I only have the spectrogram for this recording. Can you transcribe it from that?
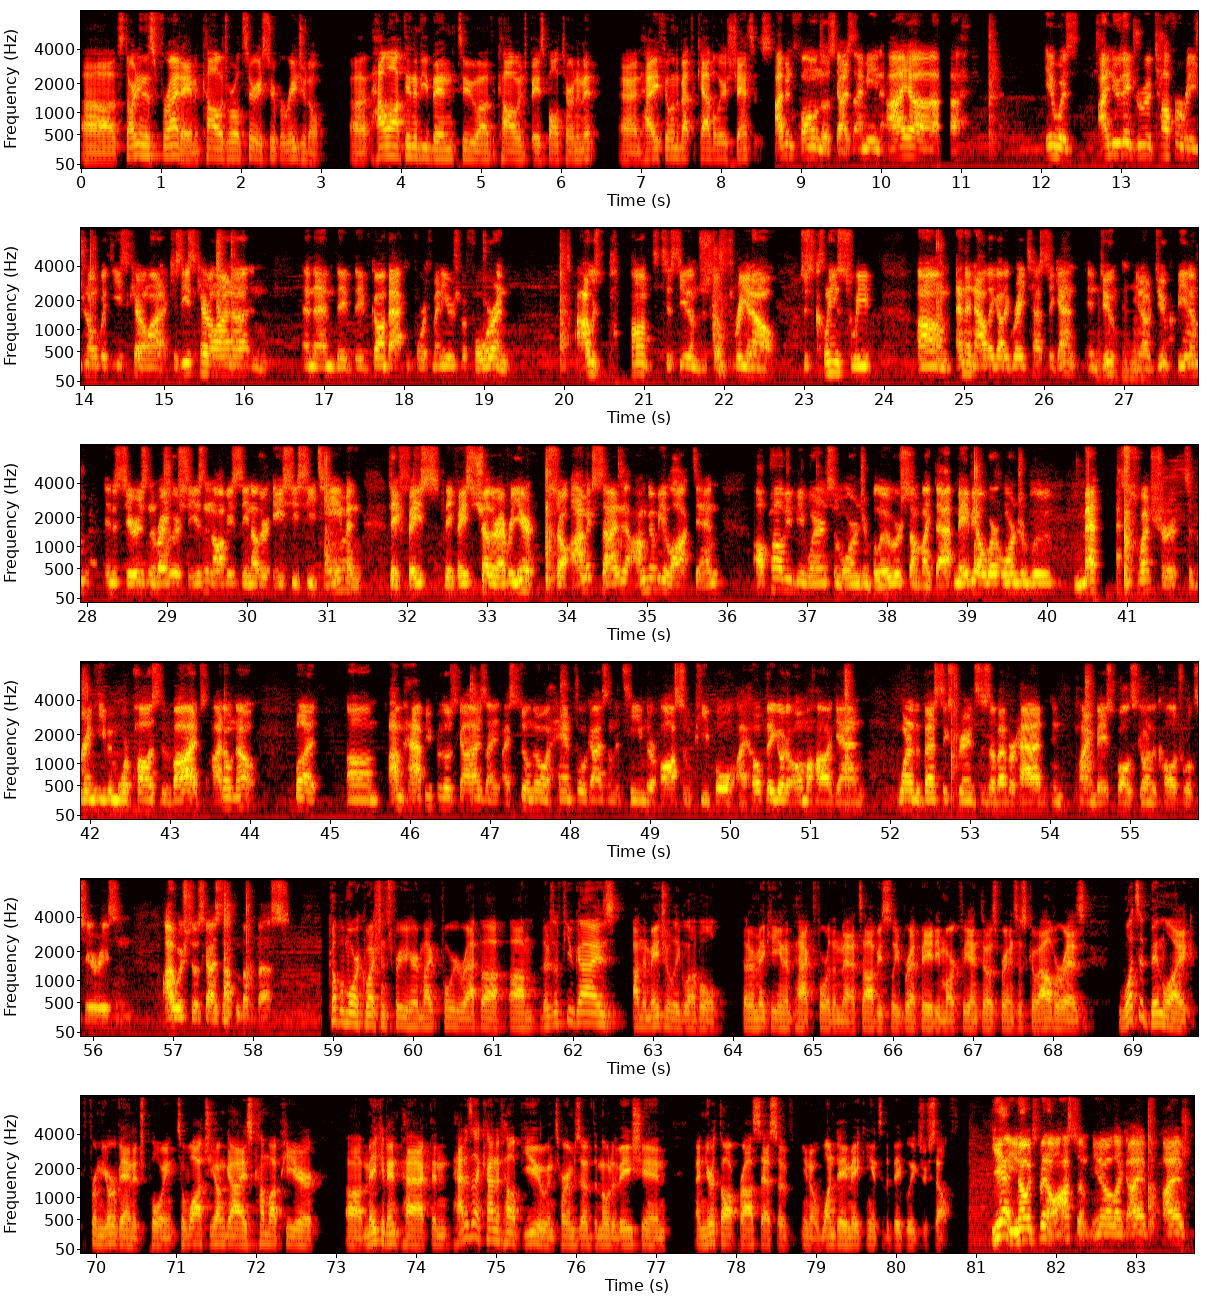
uh, starting this Friday in the College World Series Super Regional. Uh, how locked in have you been to uh, the college baseball tournament, and how are you feeling about the Cavaliers' chances? I've been following those guys. I mean, I uh, it was I knew they drew a tougher regional with East Carolina because East Carolina and and then they, they've gone back and forth many years before, and I was pumped to see them just go three and zero, oh, just clean sweep um, and then now they got a great test again in mm-hmm, Duke. Mm-hmm. You know, Duke beat them in a series in the regular season. Obviously, another ACC team, and they face they face each other every year. So I'm excited. I'm going to be locked in. I'll probably be wearing some orange and blue or something like that. Maybe I'll wear orange and blue Mets sweatshirt to bring even more positive vibes. I don't know, but um, I'm happy for those guys. I, I still know a handful of guys on the team. They're awesome people. I hope they go to Omaha again. One of the best experiences I've ever had in playing baseball is going to the College World Series, and I wish those guys nothing but the best. A couple more questions for you here, Mike, before we wrap up. Um, there's a few guys on the major league level that are making an impact for the Mets. Obviously, Brett Baty, Mark Vientos, Francisco Alvarez. What's it been like from your vantage point to watch young guys come up here, uh, make an impact, and how does that kind of help you in terms of the motivation and your thought process of you know one day making it to the big leagues yourself? Yeah, you know it's been awesome. You know, like I've I've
